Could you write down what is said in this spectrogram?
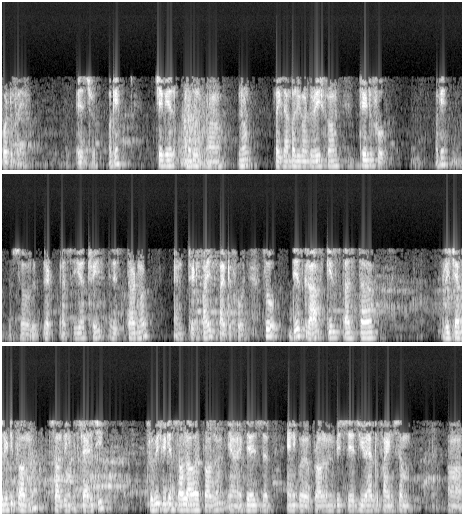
4 to 5 it is true. Okay check here another uh, node for example we want to reach from 3 to 4 okay? So let us see here 3 this is third node and 3 to 5 5 to 4 so this graph gives us the reachability problem solving strategy through which we can solve our problem. If there is uh, any problem which says you have to find some uh,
